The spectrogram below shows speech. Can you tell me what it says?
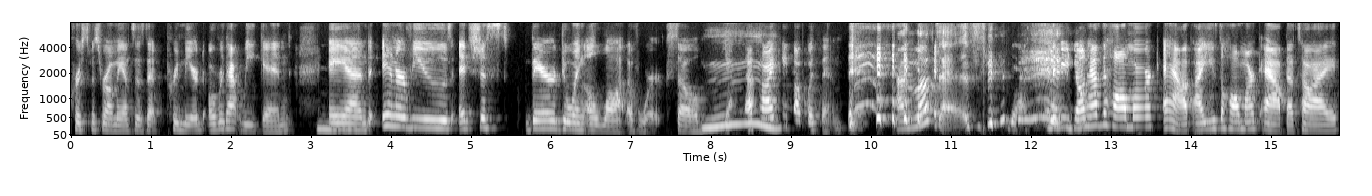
Christmas romances that premiered over that weekend Mhm. and interviews. It's just they're doing a lot of work. So yeah, that's how I Mm. keep up with them. I love this. Yes. And if you don't have the Hallmark app, I use the Hallmark app. That's how I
